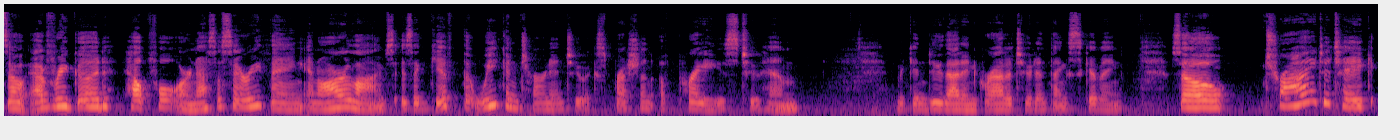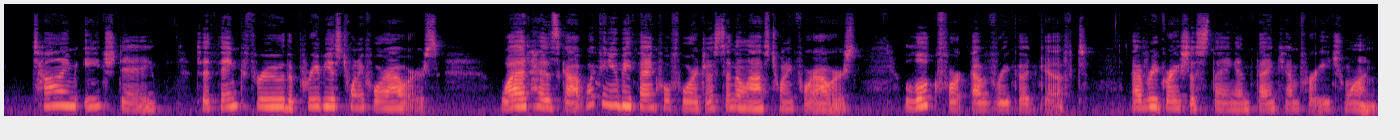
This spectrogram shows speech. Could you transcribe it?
So, every good, helpful, or necessary thing in our lives is a gift that we can turn into expression of praise to Him. We can do that in gratitude and thanksgiving. So, try to take time each day to think through the previous 24 hours. What has got, what can you be thankful for just in the last 24 hours? Look for every good gift, every gracious thing, and thank Him for each one.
